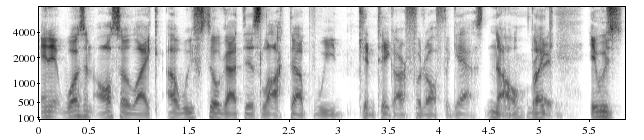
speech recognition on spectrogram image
And it wasn't also like, oh, we've still got this locked up. We can take our foot off the gas. No, like Right. it was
